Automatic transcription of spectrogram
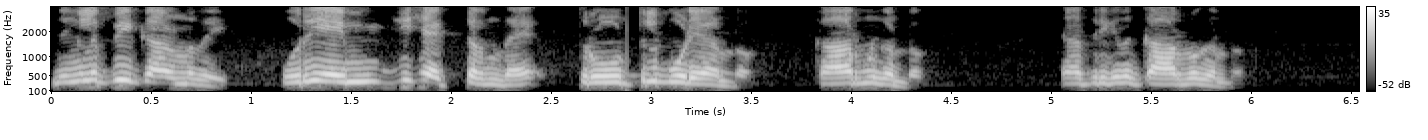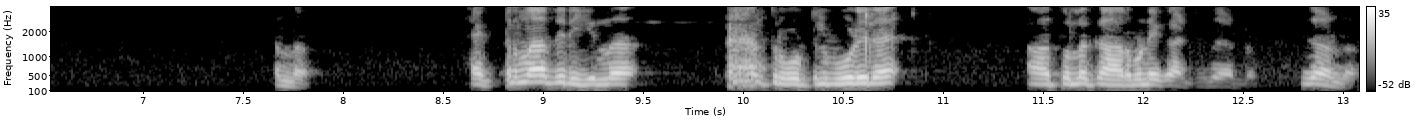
നിങ്ങളിപ്പോ ഈ കാണുന്നത് ഒരു എം ജി ഹെക്ടറിന്റെ ത്രോട്ടിൽ കണ്ടോ? കാർബൺ കണ്ടോ? അതിനകത്തിരിക്കുന്ന കാർബൺ കണ്ടോ? കണ്ടോ? ഹെക്ടറിനകത്തിരിക്കുന്ന ത്രോട്ടിൽ ബോഡിയുടെ അകത്തുള്ള കാർബണെ കാണിച്ചത് കണ്ടോ? ഇത് കണ്ടോ?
